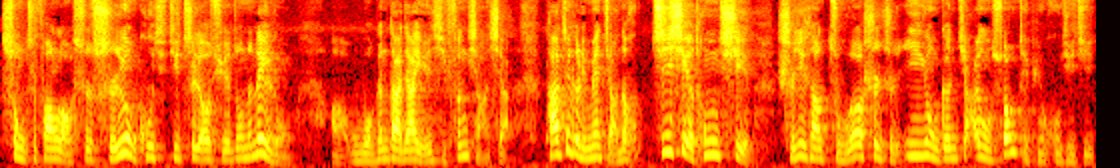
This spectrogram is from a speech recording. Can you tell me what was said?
宋志芳老师《实用呼吸机治疗学》中的内容啊，我跟大家也一起分享一下。他这个里面讲的机械通气，实际上主要是指医用跟家用双腿平呼吸机，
